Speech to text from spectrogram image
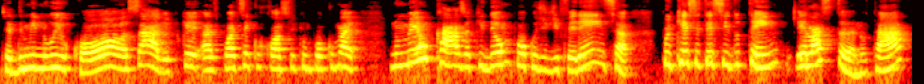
Você diminui o cos, sabe? Porque ah, pode ser que o cos fique um pouco mais... No meu caso aqui, deu um pouco de diferença, porque esse tecido tem elastano, tá?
